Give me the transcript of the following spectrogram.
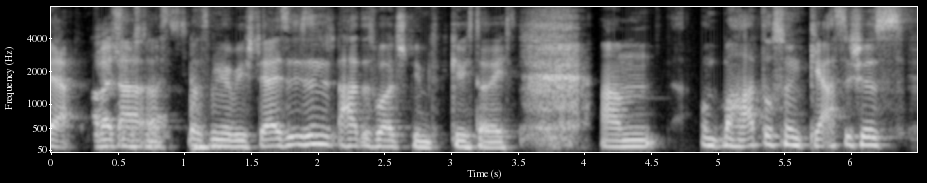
ja. Aber da, was, was mich erwischt. Ja, es ist ein hartes Wort, stimmt, gebe ich da recht. Ähm, und man hat doch so ein klassisches,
